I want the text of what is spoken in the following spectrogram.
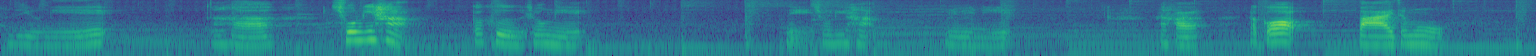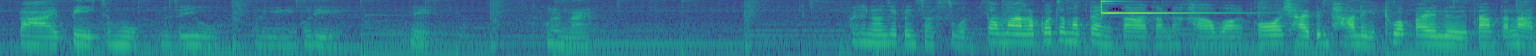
มันจะอยู่นี้นะคะ ช่วงที่หักก็คือช่วงนี้นี่ช่วงที่หักบริเวณนี้นะคะ แล้วก็ปลายจมูก ปลายปีกจมูกมันจะอยู่บริเวณนี้พอดีนี่ทุกคนเห็นไหม พราะฉะนั้นจะเป็นสัดส่วน ต่อมาเราก็จะมาแต่งตากันนะคะว่าก็ใช้เป็นพาเลตทั่วไปเลยตามตลาด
